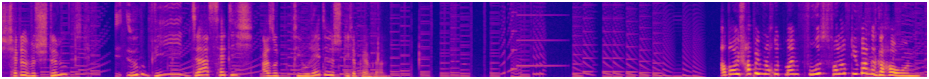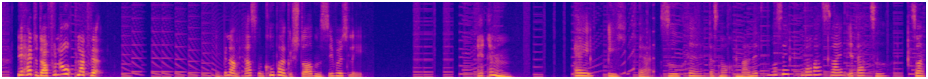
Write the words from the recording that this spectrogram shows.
Ich hätte bestimmt irgendwie das hätte ich, also theoretisch, ich habe keinen Plan. Aber ich habe ihm noch mit meinem Fuß voll auf die Wange gehauen. Der hätte davon auch platt werden. Ich bin am ersten Cooper gestorben, seriously. Hey, ich versuche das nochmal mit Musik. Na, was meint ihr dazu? Soll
